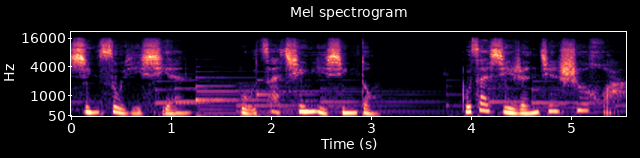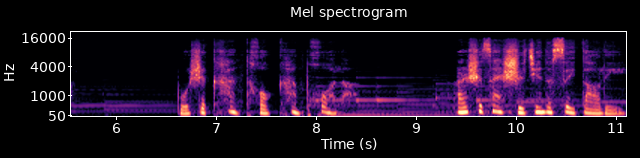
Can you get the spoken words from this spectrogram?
心素已闲，不再轻易心动，不再喜人间奢华，不是看透看破了，而是在时间的隧道里，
